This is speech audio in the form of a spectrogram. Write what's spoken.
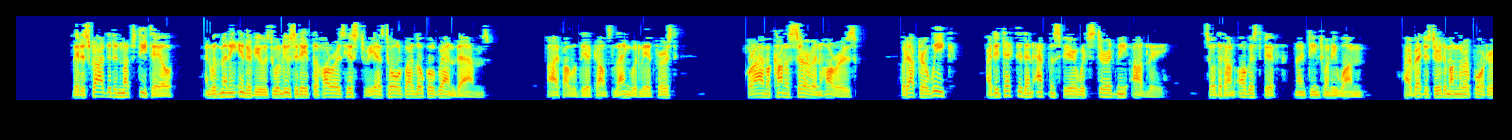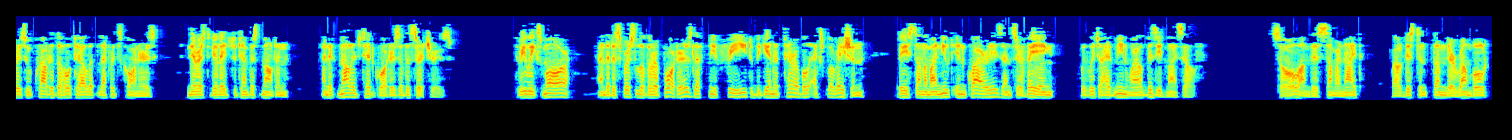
They described it in much detail, and with many interviews to elucidate the horror's history as told by local grandams. I followed the accounts languidly at first, for I am a connoisseur in horrors, but after a week I detected an atmosphere which stirred me oddly, so that on August 5, 1921, I registered among the reporters who crowded the hotel at Lefferts Corners, nearest village to Tempest Mountain, and acknowledged headquarters of the searchers. Three weeks more, and the dispersal of the reporters left me free to begin a terrible exploration based on the minute inquiries and surveying with which I had meanwhile busied myself. So, on this summer night, while distant thunder rumbled,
